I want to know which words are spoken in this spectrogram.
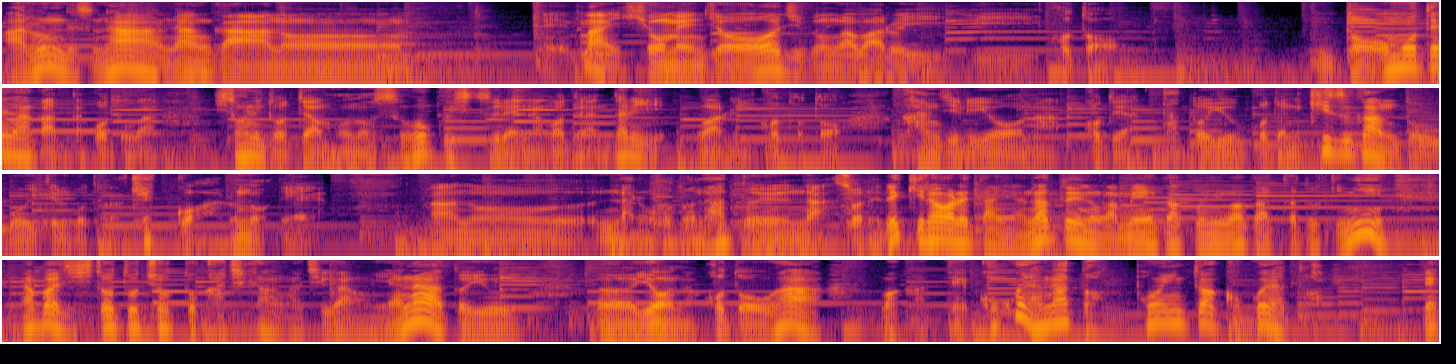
あるんですな。なんかあのー、まあ表面上自分が悪いことと思ってなかったことが人にとってはものすごく失礼なことやったり悪いことと感じるようなことやったということに気づかんと動いてることが結構あるので、あのなるほどなというな、それで嫌われたんやなというのが明確に分かった時に、やっぱり人とちょっと価値観が違うんやなというようなことが分かって、ここやなと、ポイントはここやと。で、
